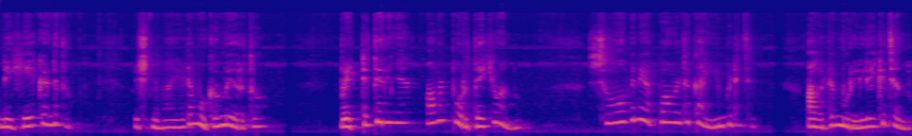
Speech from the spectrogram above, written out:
നിഹയെ കണ്ടതും വിഷ്ണുമായയുടെ മുഖം വീർത്തു. വെട്ടിത്തിരിഞ്ഞ് അവൾ പുറത്തേക്ക് വന്നു. ശോഭന അപ്പോൾ അവളുടെ കൈയും പിടിച്ച് അവരുടെ മുറിയിലേക്ക് ചെന്നു.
